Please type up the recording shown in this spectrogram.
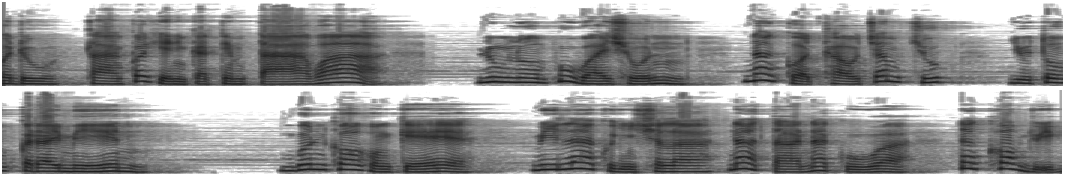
มาดูต่างก็เห็นกันเต็มตาว่า ลุงโลมผู้วายชน นั่งกอดเข่าจ้ำจุบอยู่ตรงกระไดเมน บนคอของแก มีล่าของหญิงชราหน้าตาน่ากลัว นั่งค่อมอยู่อีก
